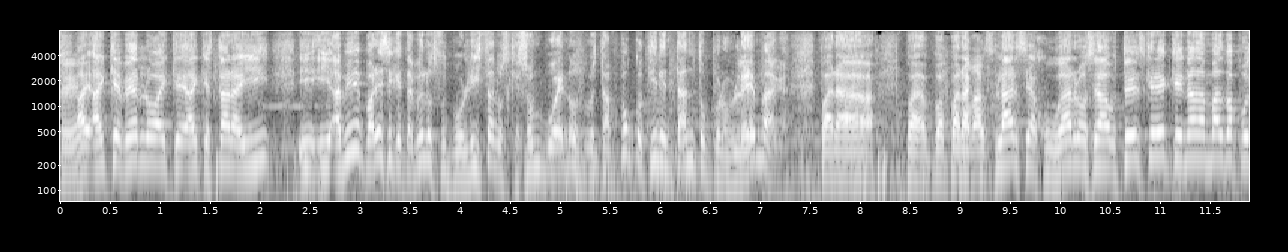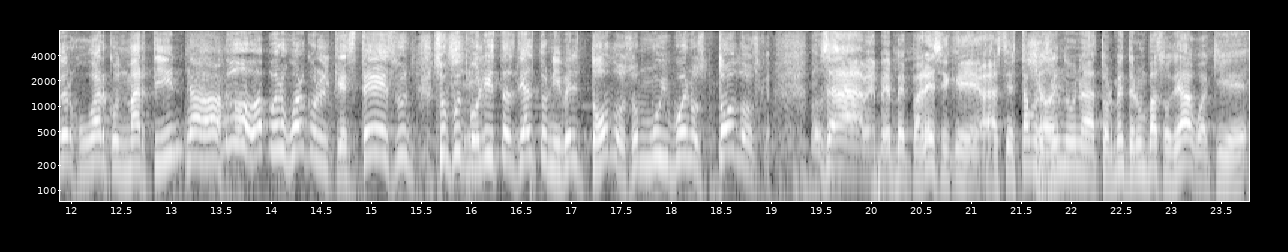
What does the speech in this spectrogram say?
Hay, hay que verlo, hay que, hay que estar ahí. Y, y a mí me parece que también los futbolistas, los que son buenos, pues tampoco tienen tanto problema para, para, para- para Acomodarse. acoplarse a jugar. O sea, ¿ustedes creen que nada más va a poder jugar con Martín? No. No, va a poder jugar con el que esté. Son, son futbolistas de alto nivel todos, son muy buenos todos. O sea, me- parece que estamos. Haciendo una tormenta en un vaso de agua aquí. ¿eh?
